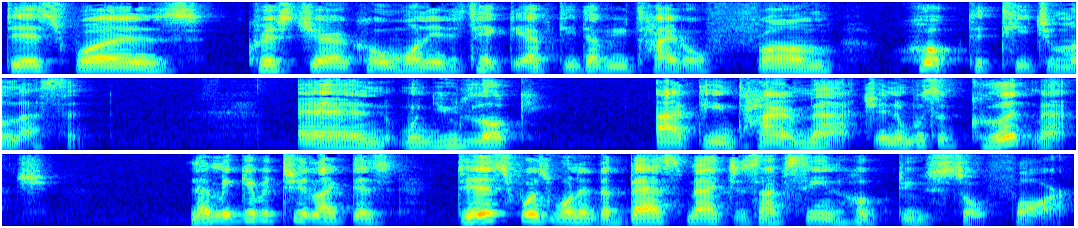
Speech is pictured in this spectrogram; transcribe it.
This was Chris Jericho wanting to take the FTW title from Hook to teach him a lesson. And when you look at the entire match, and it was a good match, let me give it to you like this. This was one of the best matches I've seen Hook do so far.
